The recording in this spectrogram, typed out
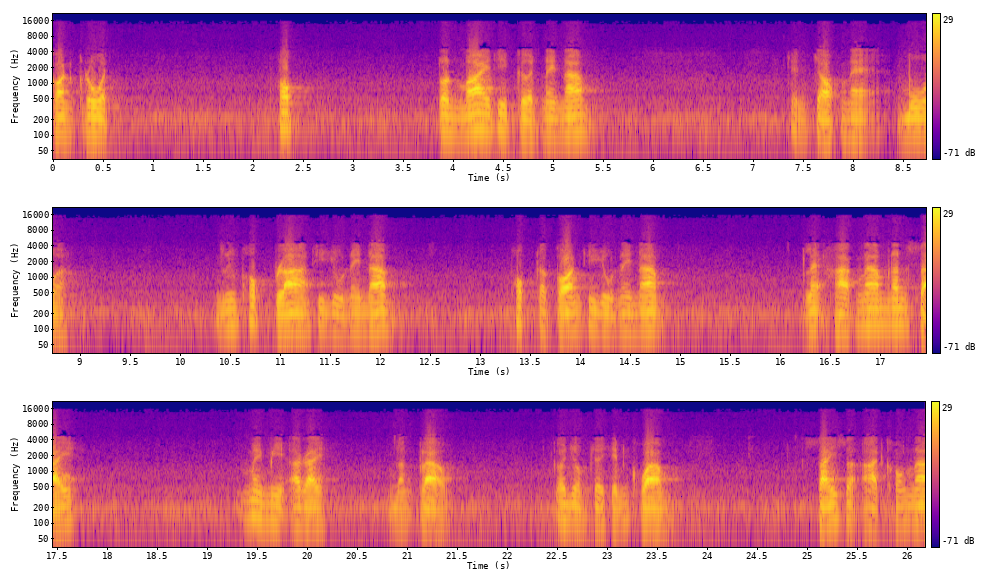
ก้อนกรวด พบต้นไม้ที่เกิดในน้ำเช่นจอกแหนบัว หรือพบปลาที่อยู่ในน้ำพบตะกอนที่อยู่ในน้ำและหากน้ำนั้นใส ไม่มีอะไรดังกล่าว ก็ย่อมจะเห็นความใสสะอาดของน้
